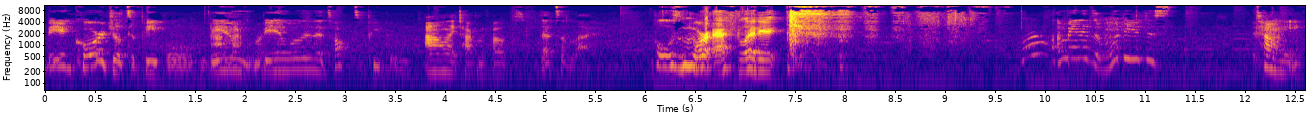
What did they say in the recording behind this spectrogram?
being cordial to people, being being willing to talk to people. I don't like talking to folks. That's a lie. Who's more athletic? Well, I mean, it's, what do you just? Toni.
